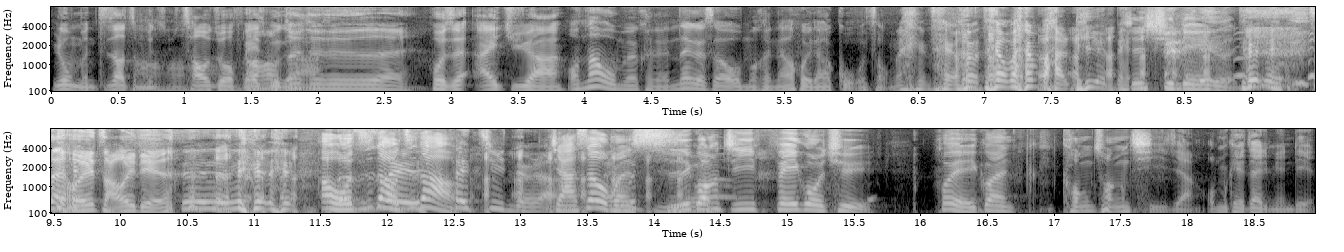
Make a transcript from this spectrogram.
因为我们知道怎么哦操作哦对 Facebook 啊，对对对对，或者是 IG 啊，哦，那我们可能那个时候，我们可能要回到国中哎，才有才有办法练呢。先训练一轮。再回早一点，啊，我知道，我知道太。近了啦。假设我们时光机飞过去，会有一罐空窗期，这样我们可以在里面练。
